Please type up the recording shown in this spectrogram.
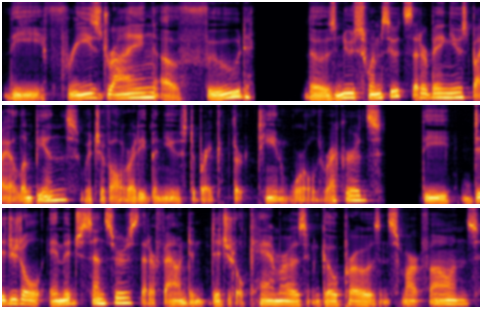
the freeze drying of food, those new swimsuits that are being used by Olympians, which have already been used to break 13 world records, the digital image sensors that are found in digital cameras and GoPros and smartphones,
